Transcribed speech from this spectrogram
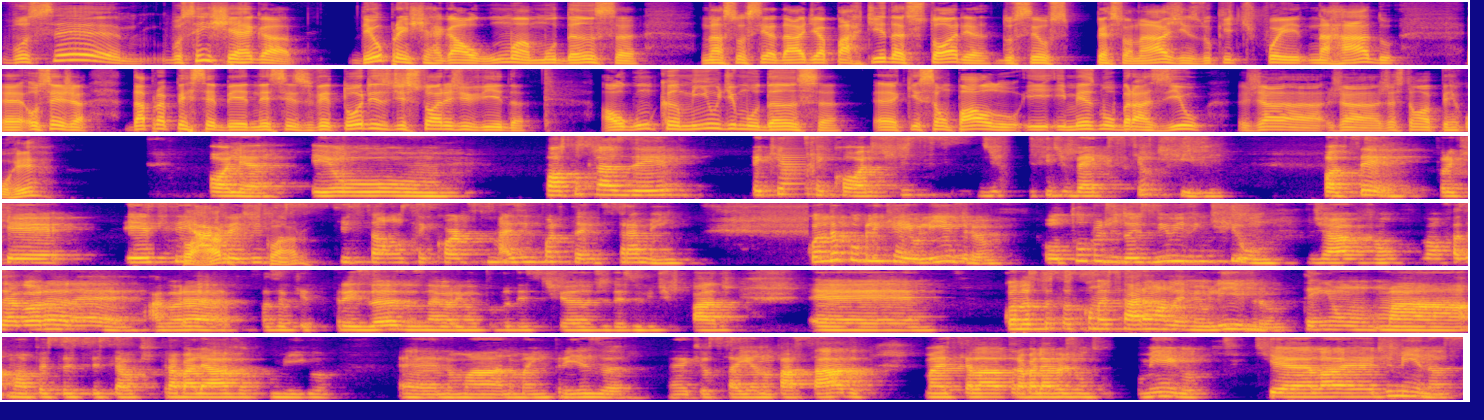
Você, você enxerga, deu para enxergar alguma mudança na sociedade a partir da história dos seus personagens, do que foi narrado? É, ou seja, dá para perceber nesses vetores de história de vida algum caminho de mudança é, que São Paulo e, e mesmo o Brasil já, já, já estão a percorrer? Olha, eu posso trazer pequenos recortes de feedbacks que eu tive. Pode ser? Porque esse, claro, acredito, claro. que são os recortes mais importantes para mim. Quando eu publiquei o livro, outubro de 2021, já vão, vão fazer agora, né? Agora, fazer o quê? Três anos, né? Agora em outubro deste ano, de 2024. É, quando as pessoas começaram a ler meu livro, tem uma, uma pessoa especial que trabalhava comigo é, numa, numa empresa é, que eu saí ano passado, mas que ela trabalhava junto comigo, que ela é de Minas.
